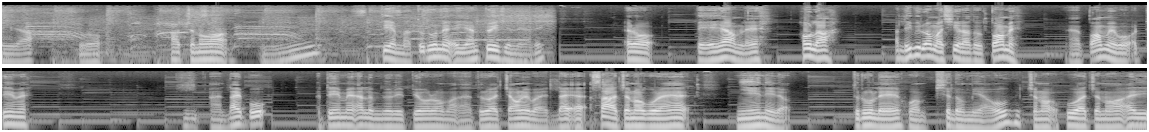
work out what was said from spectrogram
နေတာဆိုတော့ ဟာကျွန်တော်ကဟင်းတည့်ရမှာသူတို့နဲ့အရန်တွေ့ချင်တယ်လေအဲ့တော့ဘယ်ရမလဲဟုတ်လားအလေးပြူတော့မှရှိရလားဆိုသွားမယ်အဲသွားမယ်ပေါ့အတင်းပဲအဲလိုက်ဖို့အတင်းမဲ့အဲ့လိုမျိုးတွေပြောတော့မှအဲသူတို့ကအကြောင်းတွေပါလိုက်အစကျွန်တော်ကိုယ်တိုင်ကညင်းနေတော့သူတို့လည်းဟိုဖြစ်လို့မရဘူးကျွန်တော်အခုကကျွန်တော်အဲ့ဒီ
